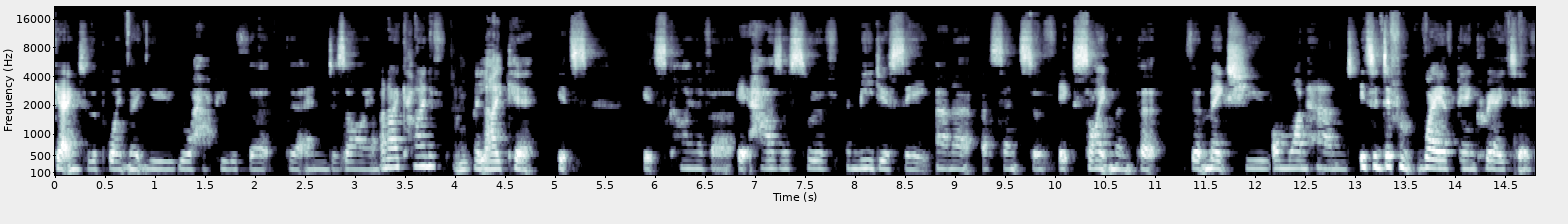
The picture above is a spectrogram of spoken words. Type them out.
getting to the point that you you're happy with the, the end design. And I kind of I like it. It's it's kind of a it has a sort of immediacy and a, a sense of excitement that that makes you on one hand it's a different way of being creative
